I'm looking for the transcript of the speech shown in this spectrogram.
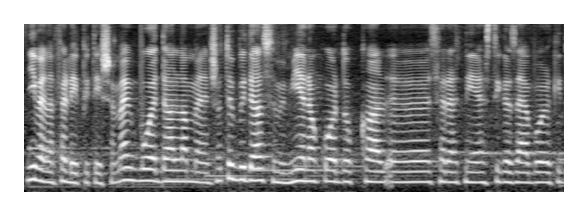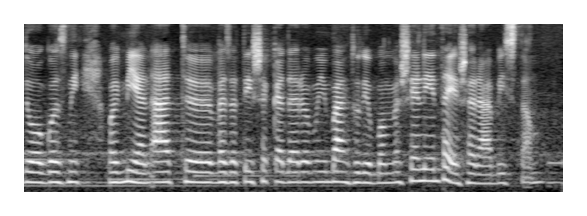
nyilván a felépítése megvolt, dallamellen, stb., de az, hogy milyen akkordokkal ö, szeretné ezt igazából kidolgozni, vagy milyen átvezetésekkel, erről mondjuk Bánk tud jobban mesélni, én teljesen rábíztam.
